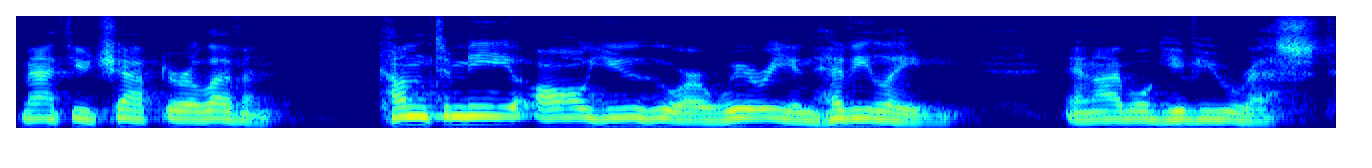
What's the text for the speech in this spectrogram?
Matthew chapter 11. Come to me, all you who are weary and heavy laden, and I will give you rest.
